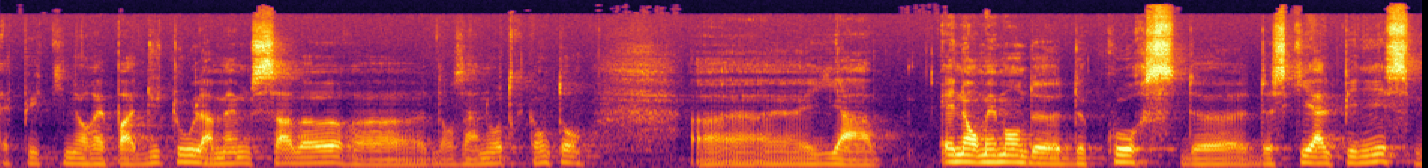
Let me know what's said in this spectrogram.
et puis qui n'aurait pas du tout la même saveur dans un autre canton. Il y a énormément de, courses de, ski alpinisme,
